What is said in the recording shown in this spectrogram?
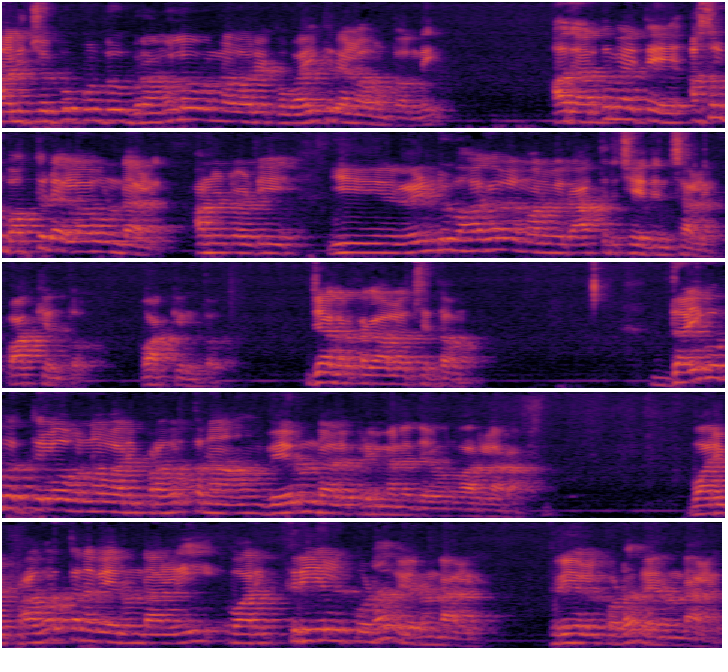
అని చెప్పుకుంటూ భ్రమలో ఉన్న వారి యొక్క వైఖరి ఎలా ఉంటుంది? అది అర్థమైతే అసలు భక్తుడు ఎలా ఉండాలి అన్నటువంటి ఈ రెండు భాగాలు మనం ఈ రాత్రి ఛేదించాలి వాక్యంతో వాక్యంతో. జాగ్రత్తగా ఆలోచిద్దాం. దైవభక్తిలో ఉన్న వారి ప్రవర్తన వేరుండాలి ప్రియమైన దేవుని వారిలారా. వారి ప్రవర్తన వేరుండాలి వారి క్రియలు కూడా వేరుండాలి క్రియలు కూడా వేరుండాలి.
